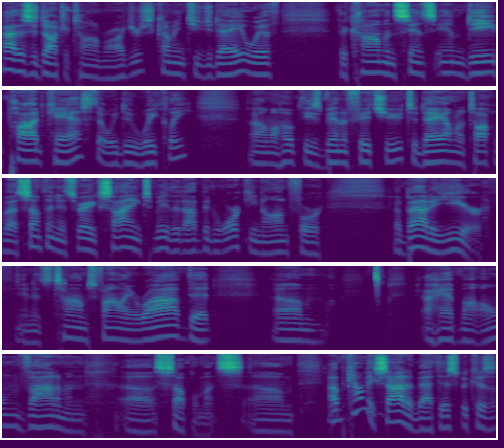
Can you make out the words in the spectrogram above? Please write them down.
Hi, this is Dr. Tom Rogers coming to you today with the Common Sense MD podcast that we do weekly. Um, I hope these benefit you. Today, I'm going to talk about something that's very exciting to me that I've been working on for about a year, and it's time's finally arrived that um, I have my own vitamin uh, supplements. Um, I'm kind of excited about this because,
